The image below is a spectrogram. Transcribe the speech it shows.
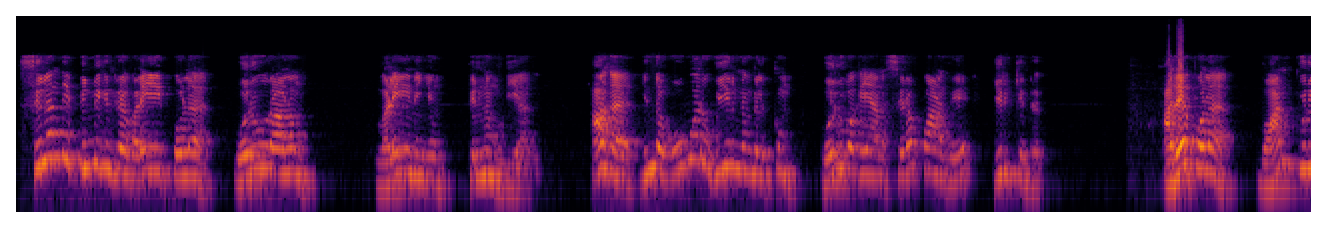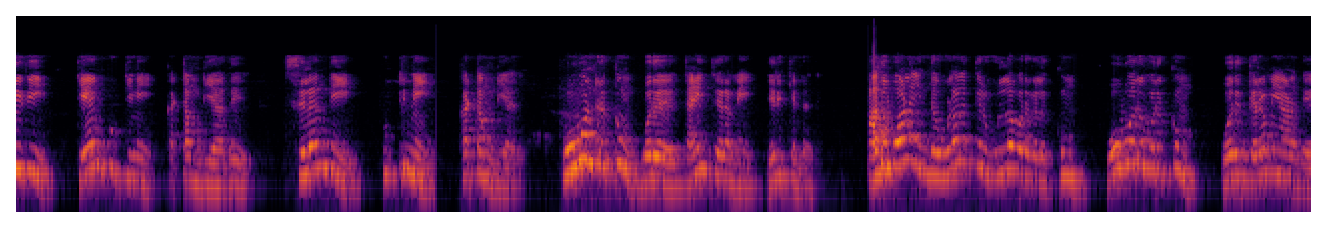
சிலந்தி பின்னுகின்ற வலையைப் போல ஒருவராலும் வலையினையும் பின்ன முடியாது. ஆக இந்த ஒவ்வொரு உயிரினங்களுக்கும் ஒரு வகையான சிறப்பானது இருக்கின்றது. அதே போல வான்குருவி தேன் கூட்டினை கட்ட முடியாது சிலந்தி புற்றினை கட்ட முடியாது. ஒவ்வொன்றுக்கும் ஒரு தனித்திறமை இருக்கின்றது. அதுபோல இந்த உலகத்தில் உள்ளவர்களுக்கும் ஒவ்வொருவருக்கும் ஒரு திறமையானது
